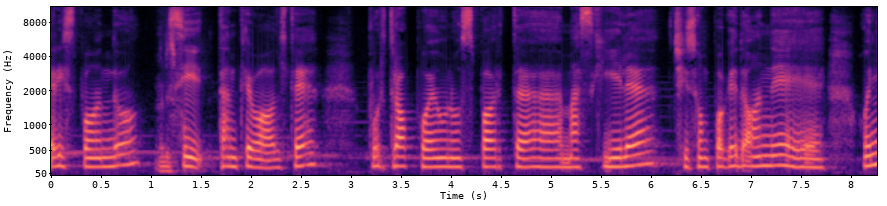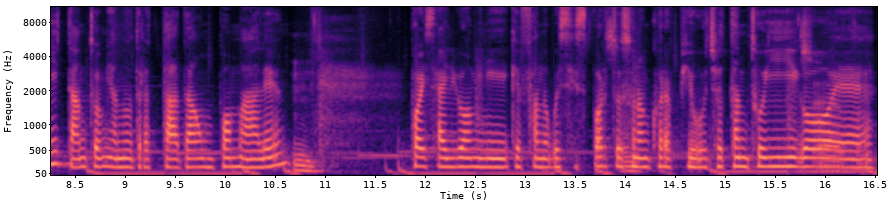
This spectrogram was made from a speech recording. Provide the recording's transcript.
Rispondo. Rispondo. Sì, tante volte. Purtroppo è uno sport eh, maschile, ci sono poche donne e ogni tanto mi hanno trattata un po' male. Mm. Poi sai, gli uomini che fanno questi sport sì. sono ancora più, c'è tanto ego, certo. e...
